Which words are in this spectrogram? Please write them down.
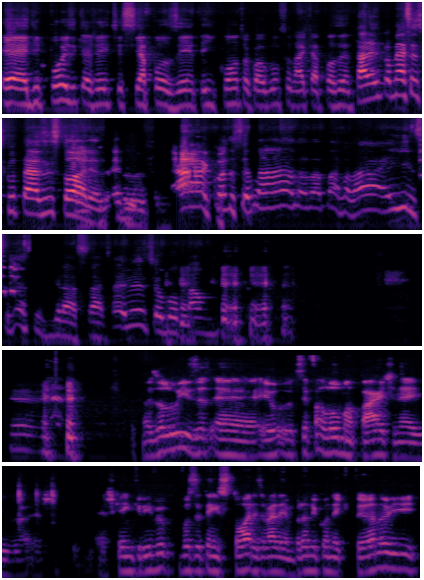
é, depois que a gente se aposenta e encontra com algum funcionário que é aposentaram, a gente começa a escutar as histórias. Né? Ah, quando você vai, lá, lá, lá, lá, é isso, né? Engraçado. Vai ver se eu voltar um. Mas, ô Luiz, é, eu, você falou uma parte, né? Acho, acho, que é incrível que você tem histórias, você vai lembrando e conectando, e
